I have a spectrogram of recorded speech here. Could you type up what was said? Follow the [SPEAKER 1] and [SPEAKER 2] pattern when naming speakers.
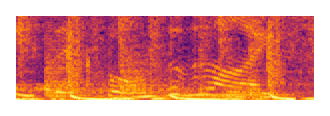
[SPEAKER 1] basic forms of life.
